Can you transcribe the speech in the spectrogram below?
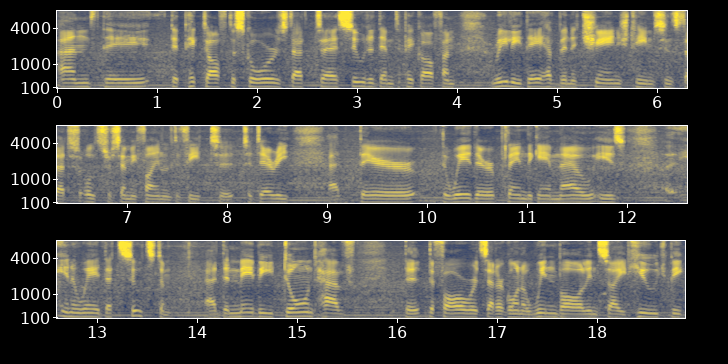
and they they picked off the scores that uh, suited them to pick off and really they have been a changed team since that Ulster semi-final defeat to, to Derry. Uh, they're, the way they're playing the game now is uh, in a way that suits them. Uh, they maybe don't have the, the forwards that are going to win ball inside, huge big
